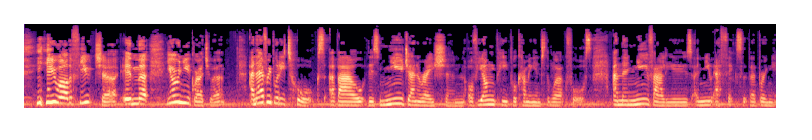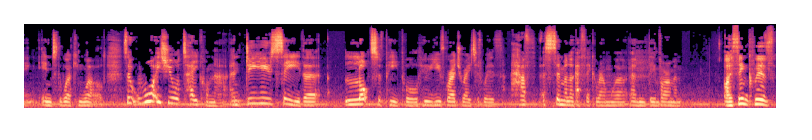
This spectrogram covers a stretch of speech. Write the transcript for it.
you are the future in that you're a new graduate and everybody talks about this new generation of young people coming into the workforce and their new values and new ethics that they're bringing into the working world so what is your take on that and do you see that lots of people who you've graduated with have a similar ethic around work and the environment? I think with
